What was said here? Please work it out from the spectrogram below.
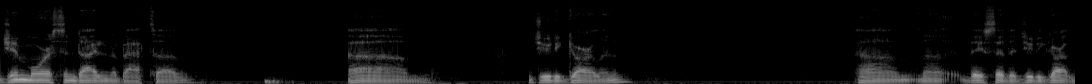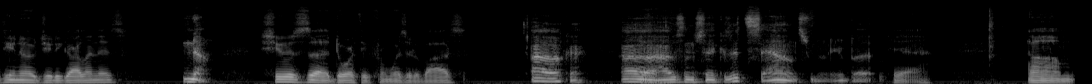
Jim Morrison died in the bathtub. Um, Judy Garland. Um, no, they said that Judy Garland. Do you know who Judy Garland is? No. She was uh, Dorothy from Wizard of Oz. Oh, okay. Uh, I was gonna say because it sounds familiar, but Yeah. Um,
